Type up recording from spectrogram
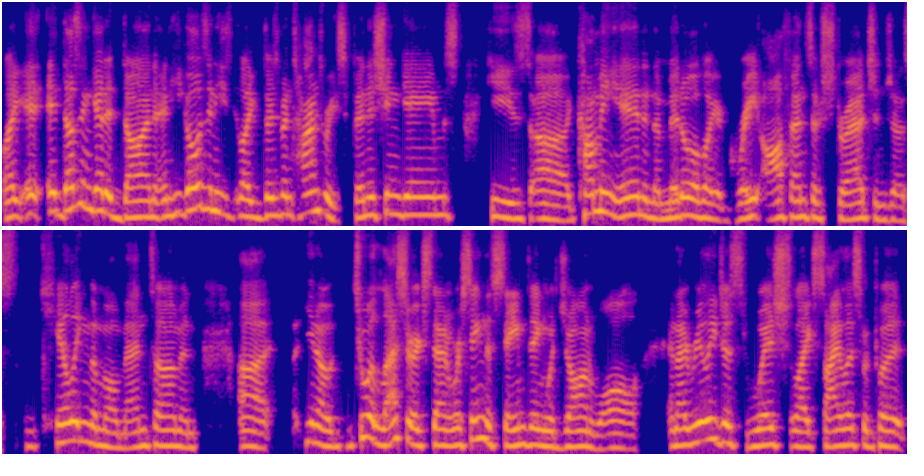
Like it, it doesn't get it done. And he goes and he's like, there's been times where he's finishing games. He's uh, coming in in the middle of like a great offensive stretch and just killing the momentum. And, uh, you know, to a lesser extent, we're seeing the same thing with John Wall. And I really just wish like Silas would put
